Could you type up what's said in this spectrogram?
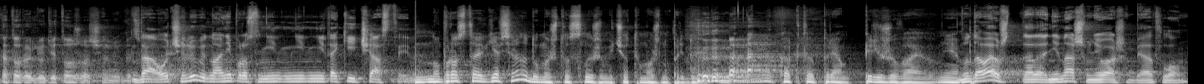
которые люди тоже очень любят. да, очень любят, но они просто не, не, не такие частые. Но просто я все равно думаю, что с лыжами что-то можно придумать. Я как-то прям переживаю. Мне- Ну давай уж тогда не нашим, не вашим биатлон.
